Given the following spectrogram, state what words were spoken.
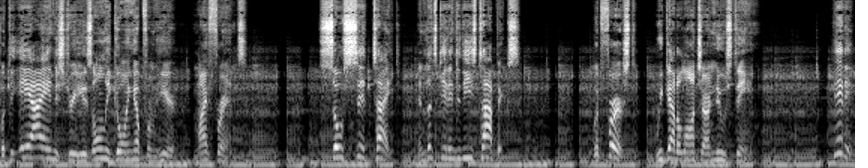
But the AI industry is only going up from here, my friends. So sit tight and let's get into these topics. But first, we gotta launch our news theme. Hit it!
